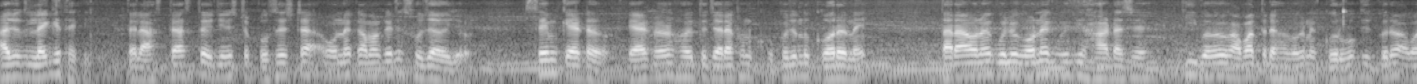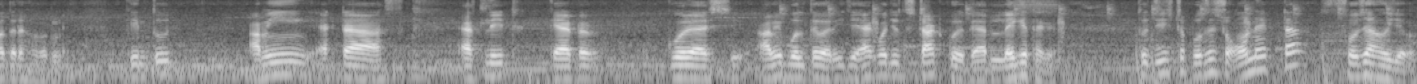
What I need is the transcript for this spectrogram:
আর যদি লেগে থাকি, তাহলে আস্তে আস্তে ওই জিনিসটা প্রসেসটা অনেক আমার কাছে সোজা হয়ে যাবে। সেম ক্যারেক্টারও ক্যারেক্টার হয়তো যারা এখন পর্যন্ত করে নাই, তারা অনেক বলবে, অনেক বেশি হার্ড আছে। কীভাবে আমার দ্বারা হবে না করব কী করে আমার দ্বারা হবে না কিন্তু আমি একটা অ্যাথলিট ক্যারেক্টার করে আসছি। আমি বলতে পারি যে একবার যদি স্টার্ট করে দেয় আর লেগে থাকে, তো জিনিসটা প্রসেসটা অনেকটা সোজা হয়ে যাবে।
